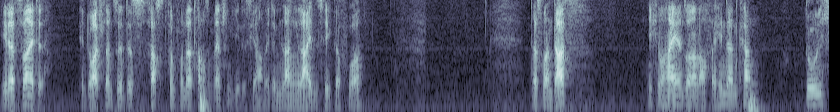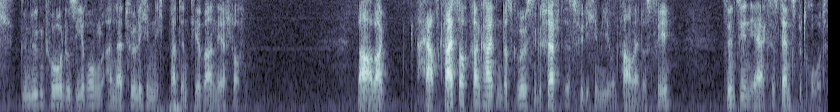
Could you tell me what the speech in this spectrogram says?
Jeder zweite. In Deutschland sind es fast 500.000 Menschen jedes Jahr mit dem langen Leidensweg davor. Dass man das nicht nur heilen, sondern auch verhindern kann durch genügend hohe Dosierungen an natürlichen, nicht patentierbaren Nährstoffen. Da aber Herz-Kreislauf-Krankheiten das größte Geschäft ist für die Chemie- und Pharmaindustrie, sind sie in ihrer Existenz bedroht.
